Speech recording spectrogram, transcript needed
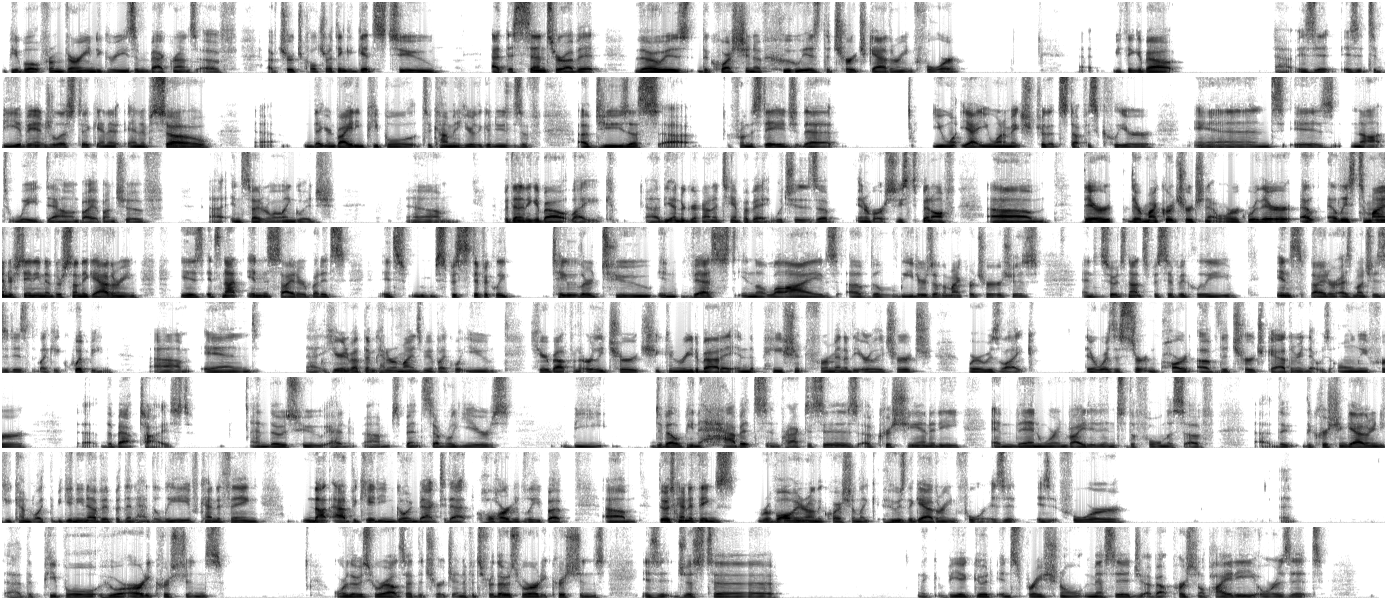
people from varying degrees and backgrounds of of church culture. I think it gets to at the center of it though is the question of who is the church gathering for. You think about uh, is it is it to be evangelistic? And and if so uh, that you're inviting people to come and hear the good news of of Jesus uh, from the stage that you want yeah you want to make sure that stuff is clear and is not weighed down by a bunch of uh, insider language. Um, but then i think about like uh, the underground in tampa bay which is a university spinoff. Um, their their micro church network where they're at, at least to my understanding of their sunday gathering is it's not insider but it's it's specifically tailored to invest in the lives of the leaders of the micro churches. And so it's not specifically insider as much as it is like equipping. Um, and uh, hearing about them kind of reminds me of like what you hear about from the early church. You can read about it in the patient ferment of the early church where it was like there was a certain part of the church gathering that was only for uh, the baptized and those who had um, spent several years be developing the habits and practices of Christianity, and then were invited into the fullness of uh, the the Christian gathering. You could come to like the beginning of it, but then had to leave, kind of thing. Not advocating going back to that wholeheartedly, but um, those kind of things revolving around the question like who's the gathering for? Is it is it for uh, the people who are already Christians? Or those who are outside the church, and if it's for those who are already Christians, is it just to like be a good inspirational message about personal piety, or is it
